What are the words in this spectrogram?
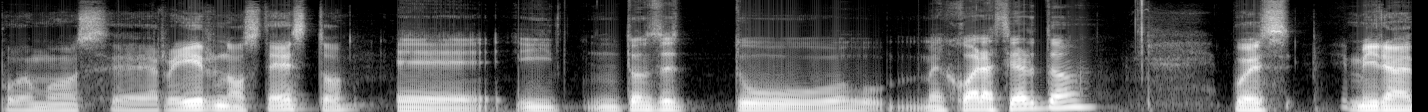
podemos eh, reírnos de esto. Eh, y entonces, ¿tu mejor acierto? Pues mira,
